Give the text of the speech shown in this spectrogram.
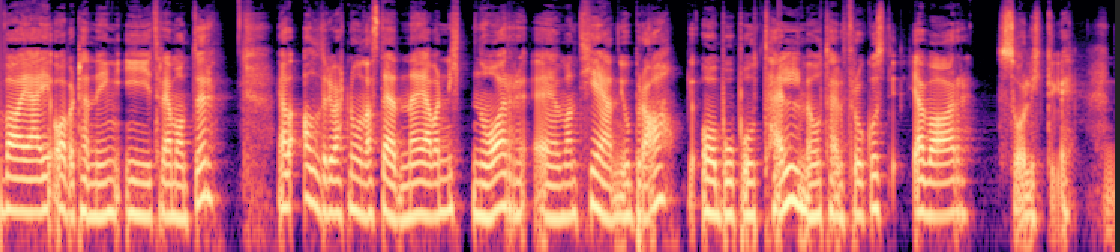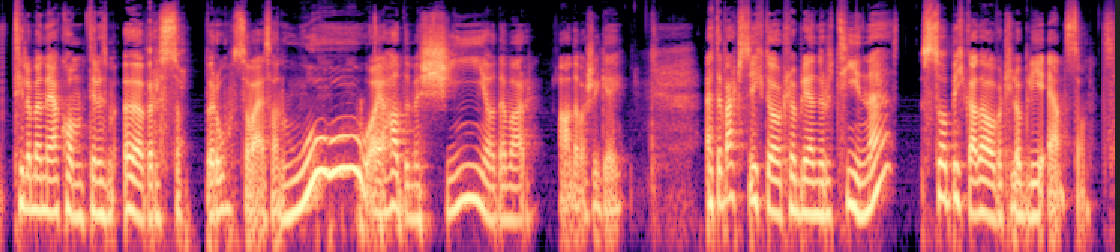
var jeg i overtenning i tre måneder. Jeg hadde aldri vært noen av stedene. Jeg var 19 år. Eh, Man tjener jo bra. Å bo på hotell med hotellfrokost Jeg var så lykkelig. Til og med når jeg kom til liksom Øvre Soppero, så var jeg sånn woho! Og jeg hadde med ski, og det var, ja, det var så gøy. Etter hvert så gikk det over til å bli en rutine. Så bikka det over til å bli ensomt.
